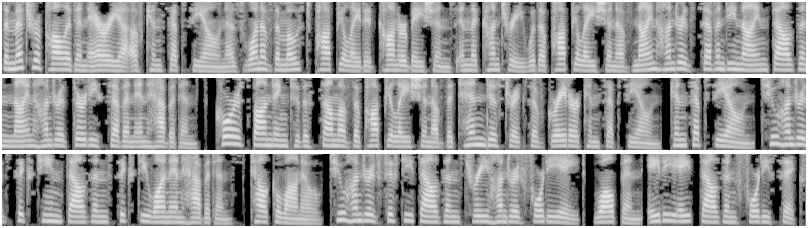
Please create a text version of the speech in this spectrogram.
The metropolitan area of Concepcion is one of the most populated conurbations in the country with a population of 979,937 inhabitants, corresponding to the sum of the population of the 10 districts of Greater Concepcion. Concepcion 216,061 inhabitants, Talcahuano 250,348, Hualpén 88,046,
